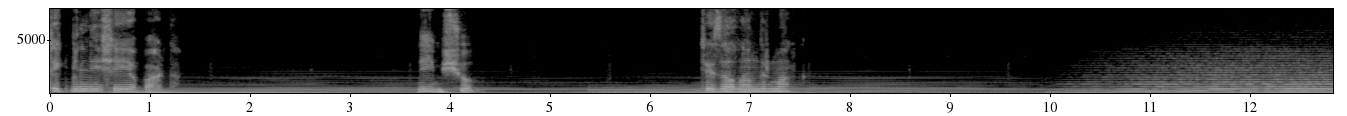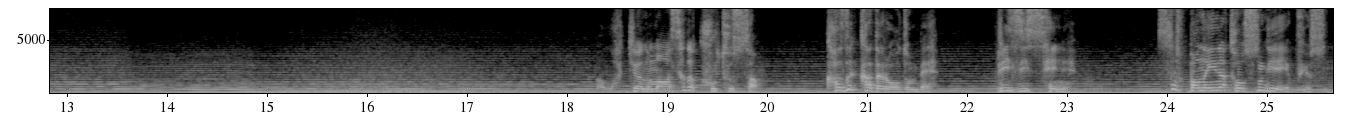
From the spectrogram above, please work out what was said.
tek bildiği şeyi yapardı. Neymiş o? Cezalandırmak. Canımı alsa da kurtulsam. Kazık kadar oldum be. Rezil seni. Sırf bana inat olsun diye yapıyorsun.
